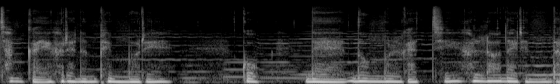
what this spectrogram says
창가에 흐르는 빗물이 꼭 내 눈물같이 흘러내린다.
